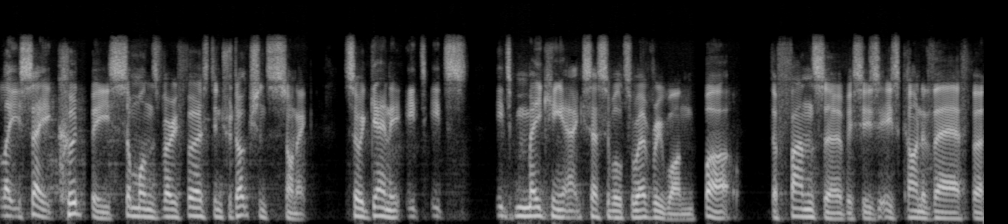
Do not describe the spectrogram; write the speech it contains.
like you say, it could be someone's very first introduction to Sonic. So again, it, it it's it's making it accessible to everyone, but the fan service is, is kind of there for,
